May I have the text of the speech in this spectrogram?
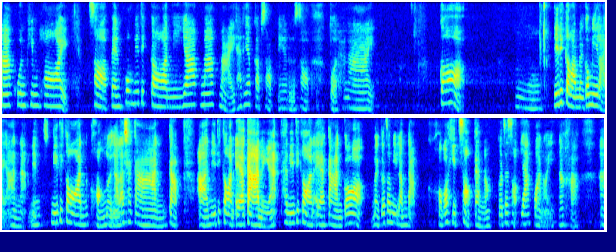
มาคุณพิมพลอย สอบเป็นพวกนิติกรนี้ยากมากไหมถ้าเทียบกับสอบเอหรือสอบตัวทนาย ก็นิติกรมันก็มีหลายอันน่ะเป็นนิติกรของหน่วยงานราชการกับอ่านิติกรอายการอย่างเงี้ยถ้านิติกรอายการก็มันก็จะมีลำดับเขาก็คิดสอบกันเนาะก็จะสอบยากกว่าหน่อยนะคะอ่า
